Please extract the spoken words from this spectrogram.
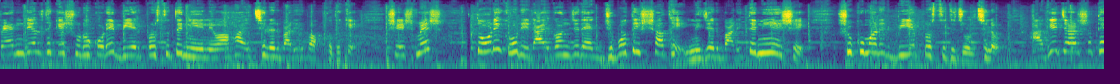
প্যান্ডেল থেকে শুরু করে বিয়ের প্রস্তুতি নিয়ে নেওয়া হয় ছেলের বাড়ির পক্ষ থেকে। শেষমেশ তড়িঘড়ি রায়গঞ্জের এক যুবতীর সাথে নিজের বাড়িতে নিয়ে এসে সুকুমারের বিয়ে প্রস্তুতি চলছিল। আগে যার সাথে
